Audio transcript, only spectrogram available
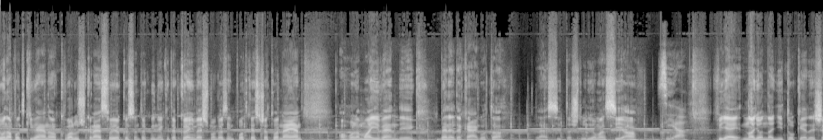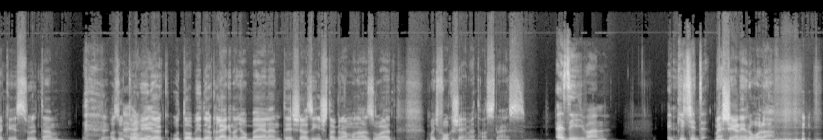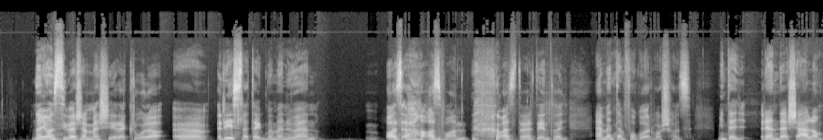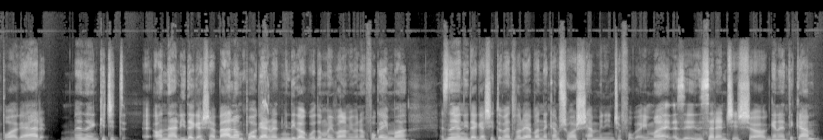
Jó napot kívánok, Valuska László vagyok, köszöntök mindenkit a Könyves Magazin podcast csatornáján, ahol a mai vendég Benedek Ágota lesz itt a stúdióban. Szia! Szia! Figyelj, nagyon nagy nyitó kérdésre készültem. Az utóbbi idők, utóbbi idők legnagyobb bejelentése az Instagramon az volt, hogy fogsejmet használsz. Ez így van. Kicsit... Mesélnél róla? Nagyon szívesen mesélek róla, ö, részletekbe menően. Az, az van, az történt, hogy elmentem fogorvoshoz, mint egy rendes állampolgár, kicsit annál idegesebb állampolgár, mert mindig aggódom, hogy valami van a fogaimmal. Ez nagyon idegesítő, mert valójában nekem soha semmi nincs a fogaimmal. Ez szerencsés a genetikám,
